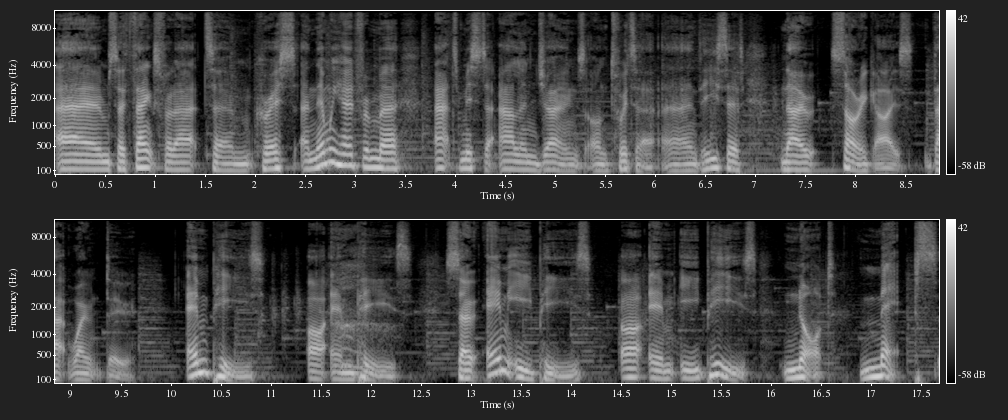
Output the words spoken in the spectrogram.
Um, so thanks for that, um, Chris. And then we heard from uh, at Mr. Alan Jones on Twitter, and he said, "No, sorry guys, that won't do. MPs are MPs, so MEPs are MEPs, not." MEPs.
